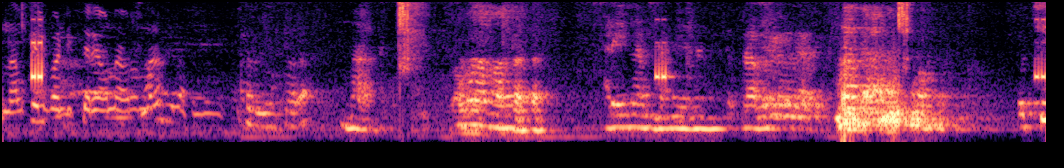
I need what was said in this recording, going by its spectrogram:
నలసీలు పండించారు ఏమన్నా ఎవరన్నా? వచ్చి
